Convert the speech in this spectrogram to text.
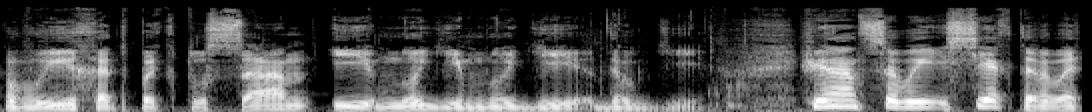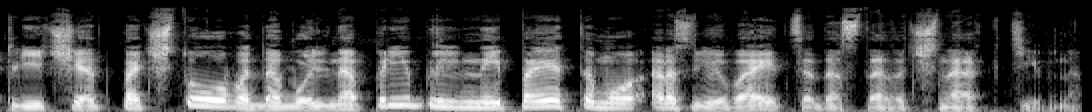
«Выход», «Пектусан» и многие-многие другие. Финансовый сектор, в отличие от почтового, довольно прибыльный, прибыльный, поэтому развивается достаточно активно.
